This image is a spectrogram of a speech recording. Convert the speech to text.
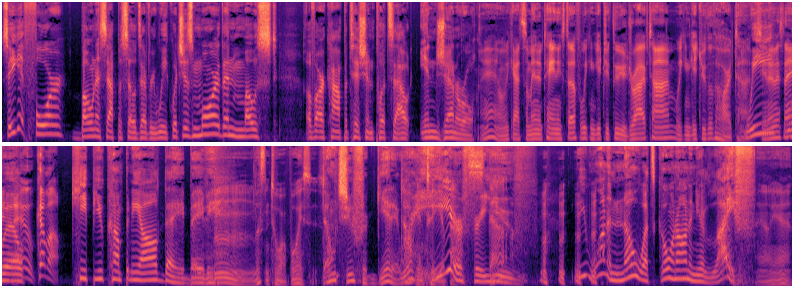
So you get four bonus episodes every week, which is more than most of our competition puts out in general. Yeah, we got some entertaining stuff. We can get you through your drive time. We can get you through the hard times. We you know what I'm saying? will- Oh, come on. Keep you company all day, baby. Mm, listen to our voices. Don't you forget it. We're to you here about for you. we want to know what's going on in your life. Hell yeah.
